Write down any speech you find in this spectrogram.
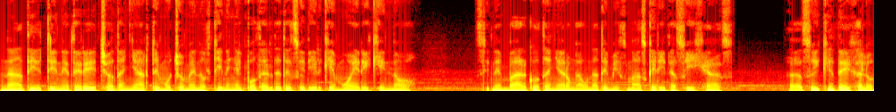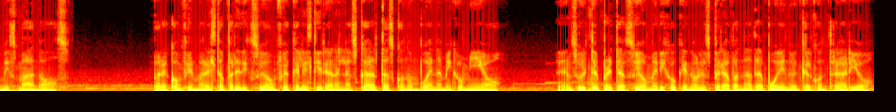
Nadie tiene derecho a dañarte, mucho menos tienen el poder de decidir quién muere y quién no. Sin embargo, dañaron a una de mis más queridas hijas, así que déjalo en mis manos. Para confirmar esta predicción fue que les tiraran las cartas con un buen amigo mío. En su interpretación me dijo que no le esperaba nada bueno y que al contrario,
